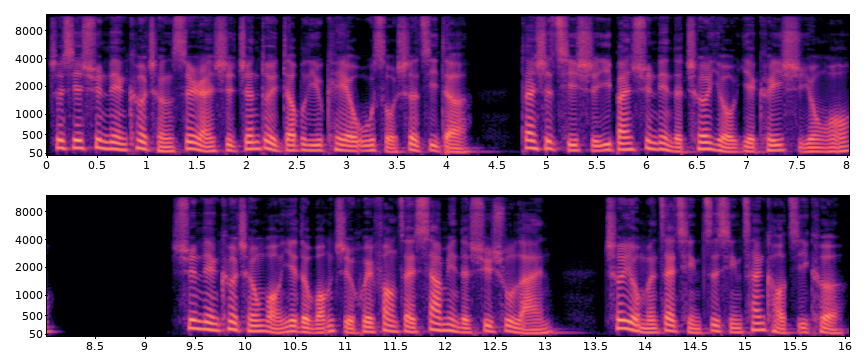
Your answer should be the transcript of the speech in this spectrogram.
这些训练课程虽然是针对 WKO5 所设计的，但是其实一般训练的车友也可以使用哦。训练课程网页的网址会放在下面的叙述栏，车友们再请自行参考即可。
